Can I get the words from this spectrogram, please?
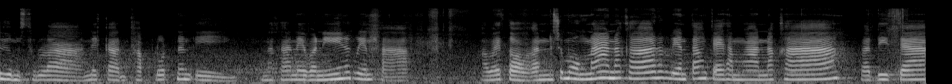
ดื่มสุราในการขับรถนั่นเองนะคะ ในวันนี้นักเรียนขาเอาไว้ต่อกันชั่วโมงหน้านะคะ นักเรียนตั้งใจทำงานนะคะสวัสดีจ้า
